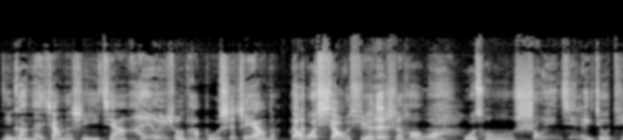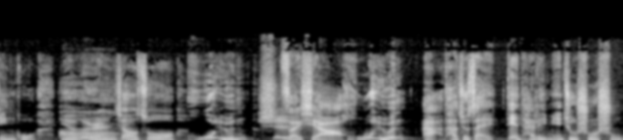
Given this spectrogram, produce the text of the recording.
你刚才讲的是一家，嗯、还有一种它不是这样的。那我小学的时候，哇，我从收音机里就听过，有一个人叫做胡云，是在下胡云啊，他就在电台里面就说书。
